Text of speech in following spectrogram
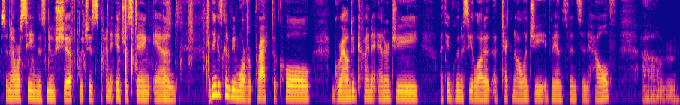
So now we're seeing this new shift, which is kind of interesting. And I think it's going to be more of a practical, grounded kind of energy. I think we're going to see a lot of uh, technology advancements in health. Um,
